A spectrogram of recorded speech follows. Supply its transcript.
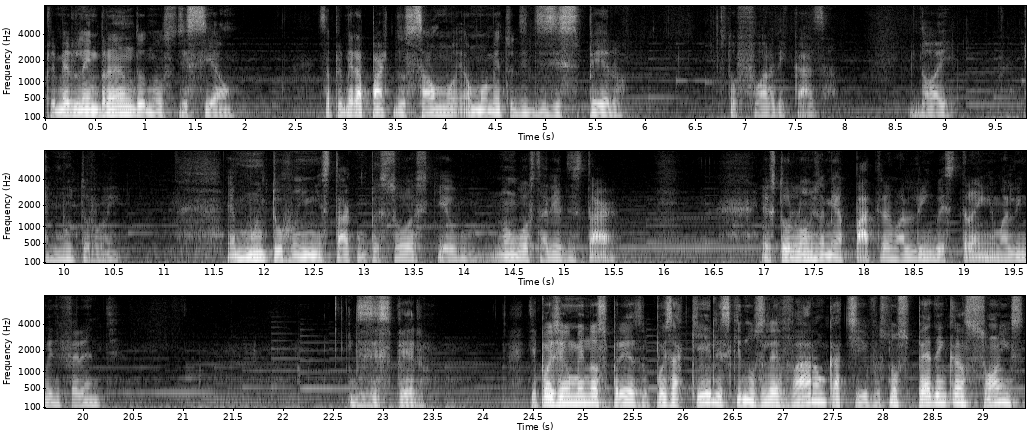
Primeiro, lembrando-nos de Sião. Essa primeira parte do salmo é um momento de desespero. Estou fora de casa. Dói. É muito ruim. É muito ruim estar com pessoas que eu não gostaria de estar. Eu estou longe da minha pátria, uma língua estranha, uma língua diferente. Desespero. Depois vem o menosprezo, pois aqueles que nos levaram cativos nos pedem canções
